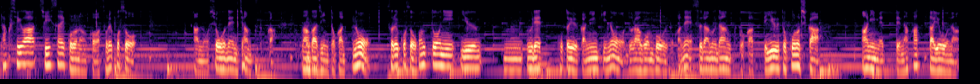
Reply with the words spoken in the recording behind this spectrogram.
私が小さい頃なんかはそれこそあの少年ジャンプとかマガジンとかのそれこそ本当に有、うん、売れっ子というか人気の「ドラゴンボール」とかね「スラムダンクとかっていうところしかアニメってなかったような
